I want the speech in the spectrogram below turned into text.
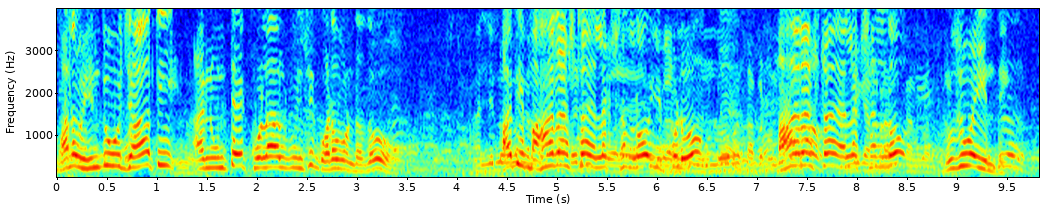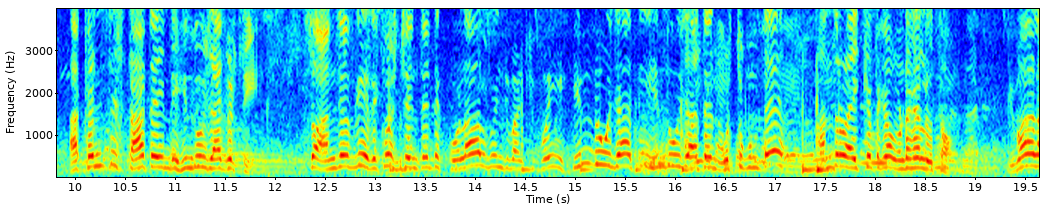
మనం హిందూ జాతి అని ఉంటే కులాల గురించి గొడవ ఉండదు. అది మహారాష్ట్ర ఎలక్షన్లో ఇప్పుడు మహారాష్ట్ర ఎలక్షన్లో రుజువైంది. అక్కడి నుంచి స్టార్ట్ అయింది హిందూ జాగృతి. సో అందరికీ రిక్వెస్ట్ ఏంటంటే కులాల గురించి మర్చిపోయి హిందూ జాతి హిందూ జాతి అని గుర్తుకుంటే అందరూ ఐక్యతగా ఉండగలుగుతాం. ఇవాళ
